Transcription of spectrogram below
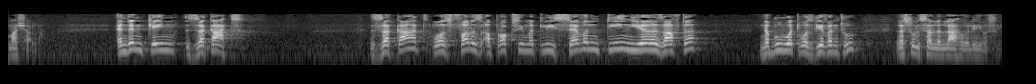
MashaAllah. And then came Zakat. Zakat was farz approximately 17 years after Nabuwat was given to Rasul sallallahu alayhi wasallam.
